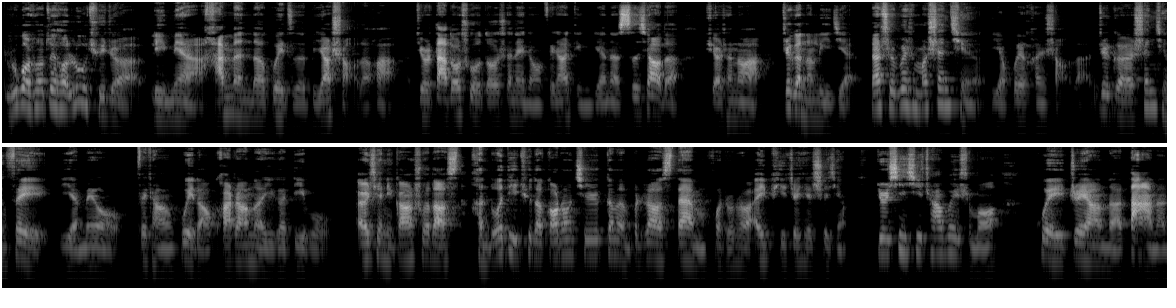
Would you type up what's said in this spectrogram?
如果说最后录取者里面寒门的贵子比较少的话，就是大多数都是那种非常顶尖的私校的学生的话，这个能理解。但是为什么申请也会很少呢？这个申请费也没有非常贵到夸张的一个地步。而且你刚刚说到很多地区的高中其实根本不知道 STEM 或者说 AP 这些事情，就是信息差为什么会这样的大呢？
